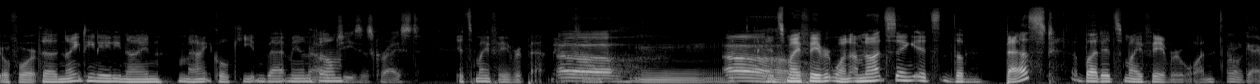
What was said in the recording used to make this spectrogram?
Go for it. The 1989 Michael Keaton Batman Oh film. Jesus Christ. It's my favorite Batman film. Oh, Mm, oh, It's my favorite one. I'm not saying it's the best, but it's my favorite one. Okay,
